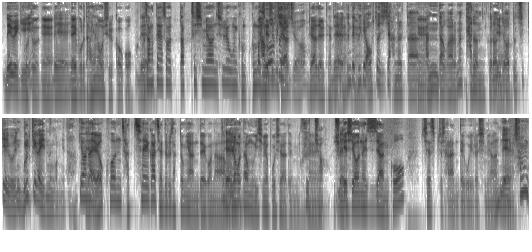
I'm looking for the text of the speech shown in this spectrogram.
내외기 그것도 예, 네. 내부로 다 해놓으실 거고 네. 그 상태에서 딱 트시면 실내 공기 금, 금방 제습이 돼야. 돼야 될 텐데. 네. 근데 예. 그게 없어지지 않을다 예. 않는다고 하면 다른 그런 예. 어떤 습기의 요인 물기가 있는 겁니다. 혹여나 네. 에어컨 자체가 제대로 작동이 안 되거나 뭐 네. 이런 것도 한번 의심해 보셔야 됩니다. 그렇죠. 예. 쉽게 네. 시원해지지 않고 제습도 잘 안 되고 이러시면 네, 네. 참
